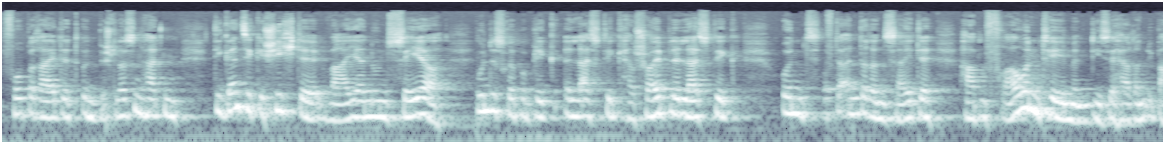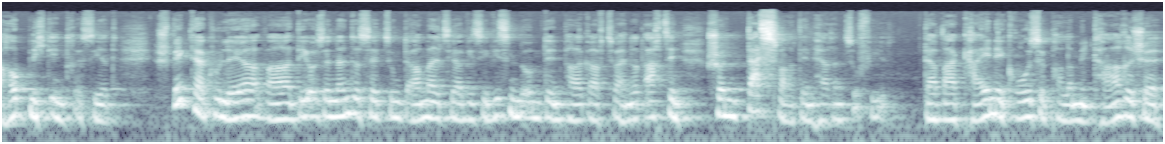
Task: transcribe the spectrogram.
vorbereitet und beschlossen hatten. Die ganze Geschichte war ja nun sehr Bundesrepublik lastig, Herr Schäuble lastig. Und auf der anderen Seite haben Frauenthemen diese Herren überhaupt nicht interessiert. Spektakulär war die Auseinandersetzung damals ja, wie Sie wissen, um den Paragraph 218. Schon das war den Herren zu viel. Da war keine große parlamentarische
